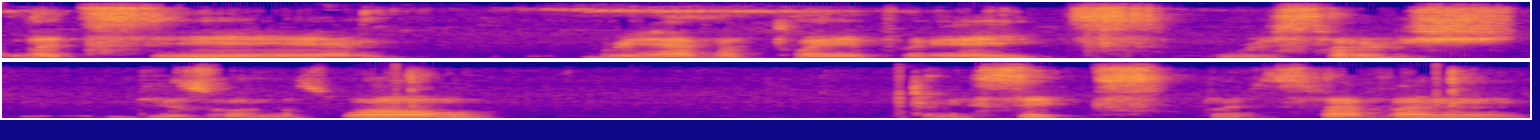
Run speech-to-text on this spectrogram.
Let's see, we have a 2028 research, this one as well, 26, 27,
